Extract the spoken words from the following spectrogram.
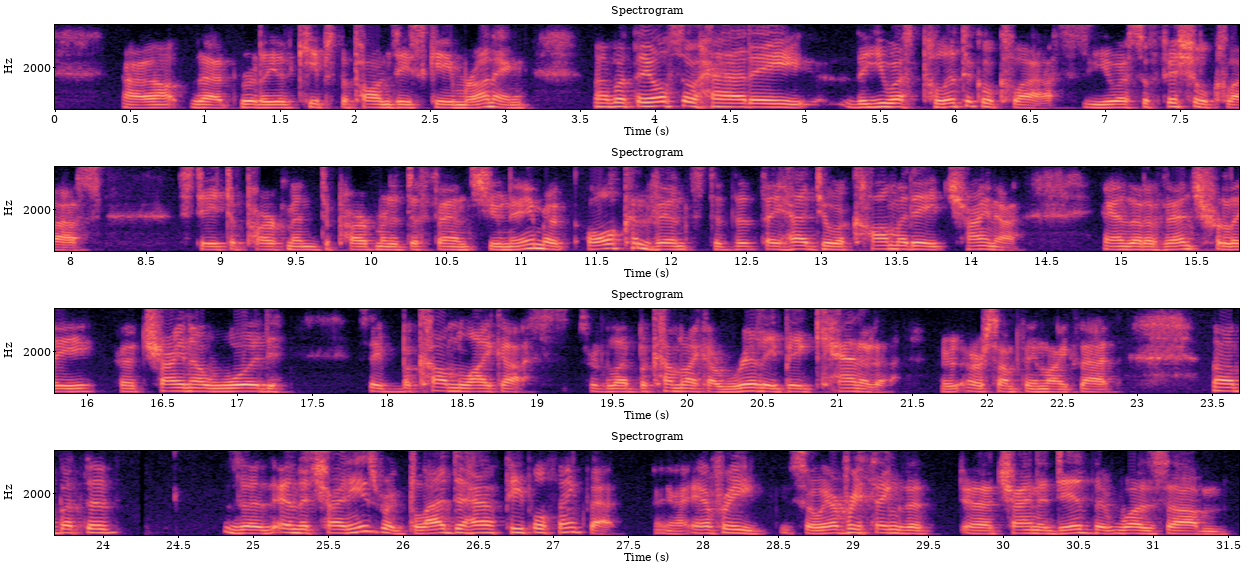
uh, that really keeps the Ponzi scheme running. Uh, but they also had a the U.S. political class, U.S. official class, State Department, Department of Defense, you name it, all convinced that they had to accommodate China, and that eventually uh, China would say become like us, sort of like become like a really big Canada or, or something like that. Uh, but the the and the Chinese were glad to have people think that. You know, every so everything that uh, China did that was um,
